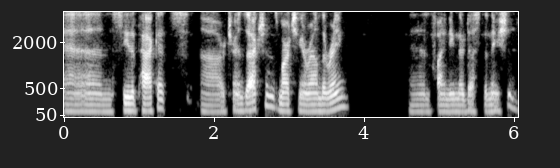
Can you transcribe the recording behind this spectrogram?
and see the packets uh, or transactions marching around the ring and finding their destination.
